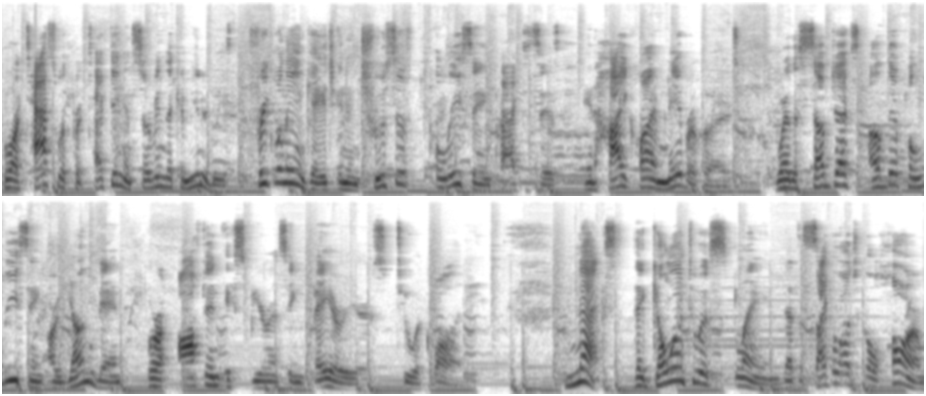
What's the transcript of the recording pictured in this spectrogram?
who are tasked with protecting and serving the communities frequently engage in intrusive policing practices in high crime neighborhoods where the subjects of their policing are young men who are often experiencing barriers to equality. Next, they go on to explain that the psychological harm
